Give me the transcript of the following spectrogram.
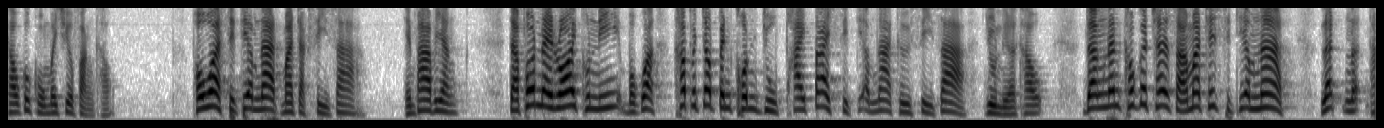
เขาก็คงไม่เชื่อฟังเขา เพราะว่าสิทธิอำนาจมาจากซีซ่า เห็นภาพยัง แต่เพราะในร้อยคนนี้บอกว่าข้าพเจ้าเป็นคนอยู่ภายใต้สิทธิอำนาจคือซีซ่าอยู่เหนือเขา ดังนั้นเขาก็ใช้สามารถใช้สิทธิอำนาจ และท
